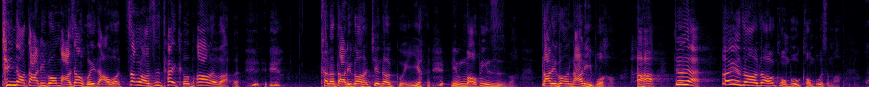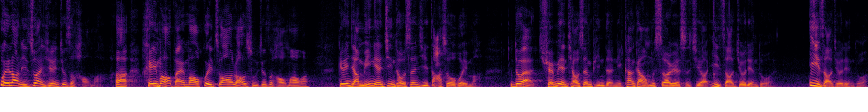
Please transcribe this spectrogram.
听到大力光马上回答我：张老师太可怕了吧？看到大力光像见到鬼一样，你们毛病是什么？大力光哪里不好？哈哈，对不对？哎呀，张老师好恐怖，恐怖什么？会让你赚钱就是好嘛，哈，黑猫白猫会抓老鼠就是好猫啊！跟你讲，明年镜头升级大受惠嘛，对不对？全面调升平等，你看看我们十二月十七号一早九点多，一早九点多，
